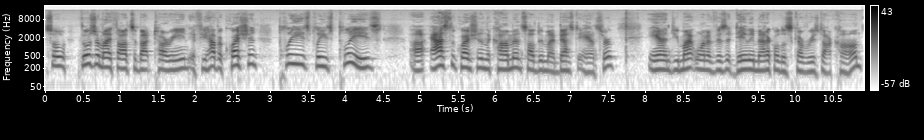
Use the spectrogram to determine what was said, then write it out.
So those are my thoughts about taurine. If you have a question, please, please, please uh, ask the question in the comments. I'll do my best to answer. And you might want to visit dailymedicaldiscoveries.com.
